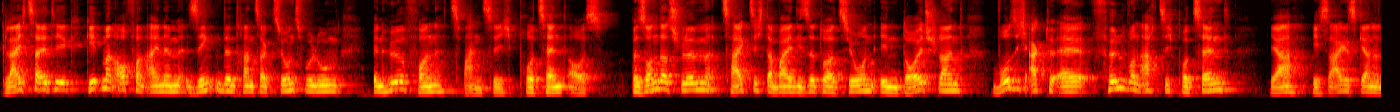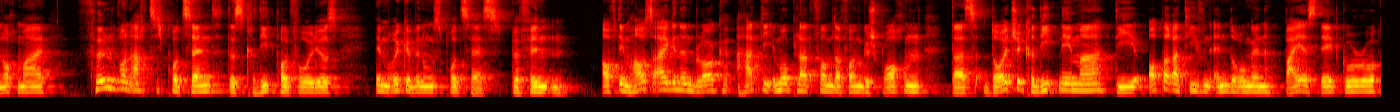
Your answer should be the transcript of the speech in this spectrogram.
Gleichzeitig geht man auch von einem sinkenden Transaktionsvolumen in Höhe von 20 Prozent aus. Besonders schlimm zeigt sich dabei die Situation in Deutschland, wo sich aktuell 85%, Prozent, ja, ich sage es gerne nochmal, 85 Prozent des Kreditportfolios im Rückgewinnungsprozess befinden. Auf dem hauseigenen Blog hat die Immo-Plattform davon gesprochen, dass deutsche Kreditnehmer die operativen Änderungen bei Estate Guru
